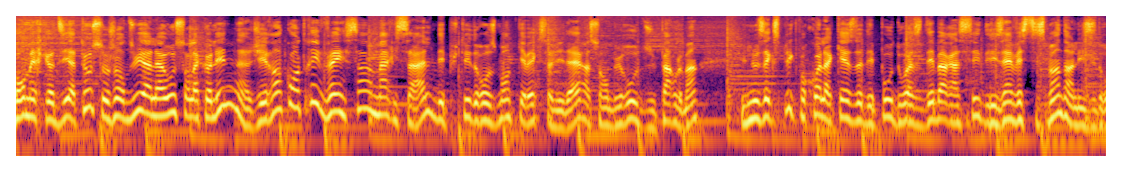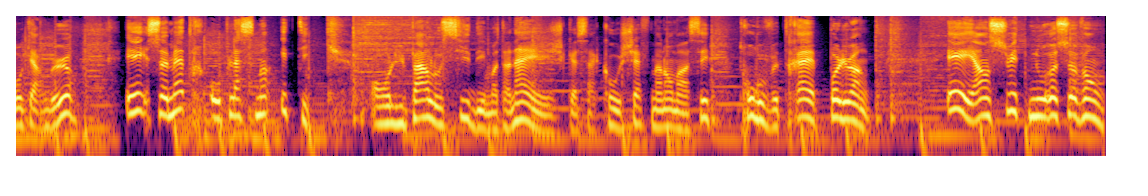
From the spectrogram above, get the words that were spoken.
Bon mercredi à tous. Aujourd'hui, à la haut sur la colline, j'ai rencontré Vincent Marissal, député de Rosemont de Québec solidaire, à son bureau du Parlement. Il nous explique pourquoi la Caisse de dépôt doit se débarrasser des investissements dans les hydrocarbures et se mettre au placement éthique. On lui parle aussi des motoneiges que sa co-chef Manon Massé trouve très polluantes. Et ensuite, nous recevons,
